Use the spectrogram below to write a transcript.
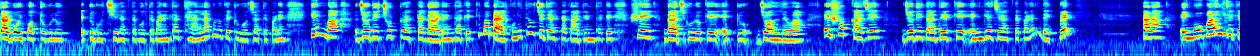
তার বইপত্রগুলো একটু গুছিয়ে রাখতে বলতে পারেন, তার খেলনাগুলোকে একটু গোছাতে পারেন, কিংবা যদি ছোট্ট একটা গার্ডেন থাকে, কিংবা ব্যালকনিতেও যদি একটা গার্ডেন থাকে, সেই গাছগুলোকে একটু জল দেওয়া, এইসব কাজে যদি তাদেরকে এনগেজ রাখতে পারেন, দেখবেন তারা এই মোবাইল থেকে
